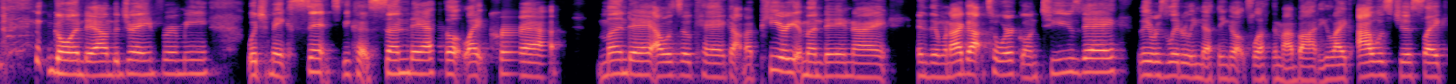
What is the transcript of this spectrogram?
going down the drain for me, which makes sense because Sunday I felt like crap. Monday I was okay. Got my period Monday night. And then when I got to work on Tuesday, there was literally nothing else left in my body. Like I was just like,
